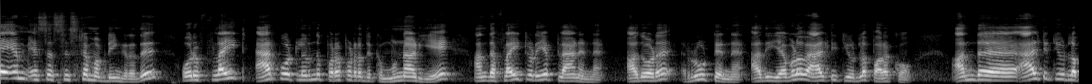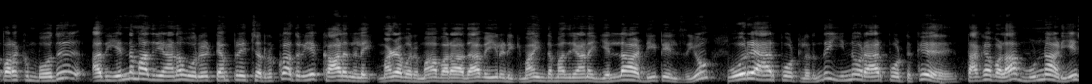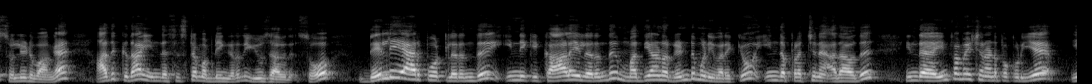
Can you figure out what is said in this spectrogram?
ஏஎம்எஸ்எஸ் சிஸ்டம் அப்படிங்கிறது ஒரு ஃப்ளைட் ஏர்போர்ட்லேருந்து புறப்படுறதுக்கு முன்னாடியே அந்த ஃப்ளைட்டுடைய பிளான் என்ன? அதோட ரூட் என்ன? அது எவ்வளவு ஆல்டிடியூடில் பறக்கும்? அந்த ஆல்டிடியூடில் பறக்கும்போது அது என்ன மாதிரியான ஒரு டெம்பரேச்சர் இருக்கோ அதனுடைய காலநிலை மழை வருமா வராதா வெயில் அடிக்குமா இந்த மாதிரியான எல்லா டீட்டெயில்ஸையும் ஒரு ஏர்போர்ட்ல இருந்து இன்னொரு ஏர்போர்ட்டுக்கு தகவலாக முன்னாடியே சொல்லிடுவாங்க. அதுக்கு தான் இந்த சிஸ்டம் அப்படிங்கிறது யூஸ் ஆகுது. ஸோ டெல்லி ஏர்போர்ட்ல இருந்து இன்னைக்கு காலையிலிருந்து மத்தியானம் ரெண்டு மணி வரைக்கும் இந்த பிரச்சனை அதாவது இந்த இன்ஃபர்மேஷன் அனுப்பக்கூடிய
